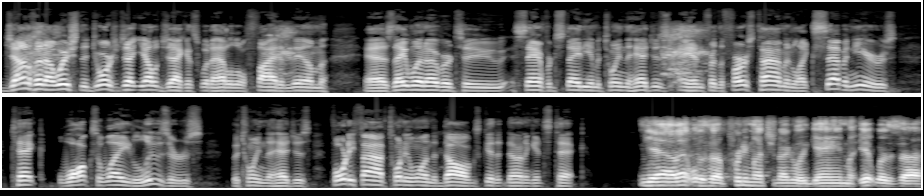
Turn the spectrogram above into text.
Jonathan, I wish the Georgia Tech Yellow Jackets would have had a little fight in them as they went over to Sanford Stadium between the hedges, and for the first time in like seven years, Tech walks away losers between the hedges. 45 21, the Dogs get it done against Tech. Yeah, that was uh, pretty much an ugly game. It was uh,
